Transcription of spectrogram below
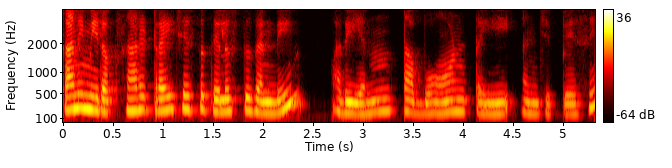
కానీ మీరు ఒకసారి ట్రై చేస్తే తెలుస్తుందండి. అది ఎంత బాగుంటాయి అని చెప్పేసి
